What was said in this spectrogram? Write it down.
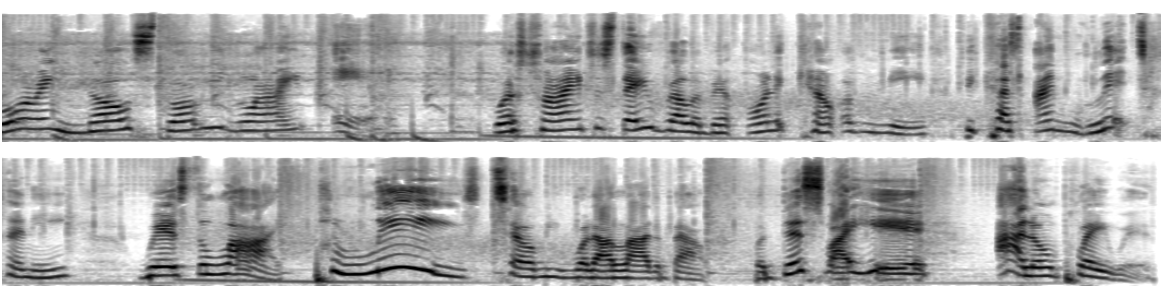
boring no storyline air was trying to stay relevant on account of me because I'm lit, honey. Where's the lie? Please tell me what I lied about. But this right here, I don't play with.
